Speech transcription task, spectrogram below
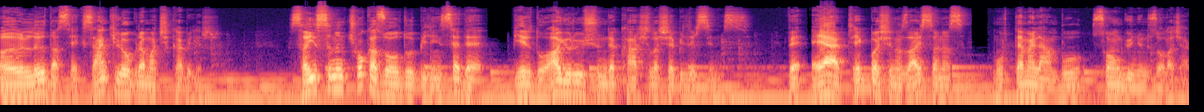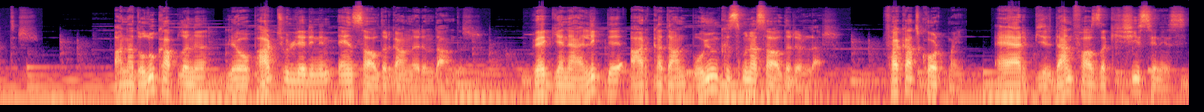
ağırlığı da 80 kilograma çıkabilir. Sayısının çok az olduğu bilinse de bir doğa yürüyüşünde karşılaşabilirsiniz. Ve eğer tek başınızaysanız muhtemelen bu son gününüz olacaktır. Anadolu kaplanı leopar türlerinin en saldırganlarındandır ve genellikle arkadan boyun kısmına saldırırlar. Fakat korkmayın. Eğer birden fazla kişiyseniz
